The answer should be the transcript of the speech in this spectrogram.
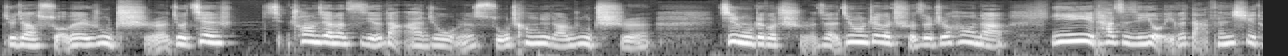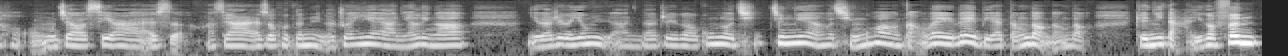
就叫所谓入池，就建创建了自己的档案，就我们俗称就叫入池。进入这个池子。进入这个池子之后呢，EE 它自己有一个打分系统叫 CRS 啊，CRS 会根据你的专业啊、年龄啊、你的这个英语啊、你的这个工作经经验和情况、岗位类别等等等等，给你打一个分。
